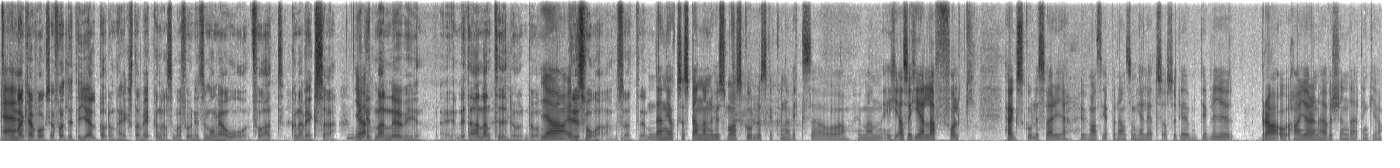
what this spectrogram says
Mm. Och man kanske också har fått lite hjälp av de här extra veckorna som har funnits i många år för att kunna växa. Ja. Vilket man nu i lite annan tid och då ja, är det svårare. Så att, eh. den är också spännande hur små skolor ska kunna växa och hur man, alltså hela folkhögskole-Sverige, hur man ser på den som helhet. Så, så det, det blir ju bra att ha, göra en översyn där tänker jag.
